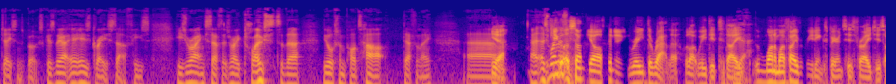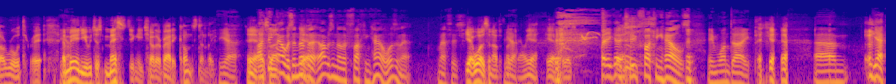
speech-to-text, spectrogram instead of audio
Jason's books because it is great stuff. He's he's writing stuff that's very close to the the Awesome Pod's heart, definitely. Um, Yeah. Uh, As if well you got a Sunday afternoon, read The Rattler like we did today. Yeah. One of my favourite reading experiences for ages. I roared through it, Yeah. and me and you were just messaging each other about it constantly. yeah, Yeah, I think like- that was another yeah. that was another fucking hell, wasn't it? Message. Yeah, it was another Yeah. fucking hell. Yeah, yeah, it was. There you go, Yeah. two fucking hells in one day. Um, yeah,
